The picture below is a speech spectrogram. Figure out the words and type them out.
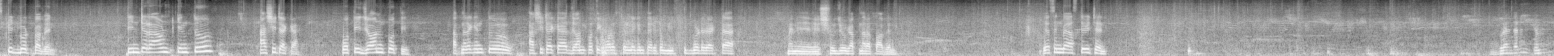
স্পিড বোট পাবেন। তিনটে রাউন্ড কিন্তু আশি টাকা। প্রতি জন প্রতি। আপনারা কিন্তু আশি টাকা জন প্রতি খরচ করলে কিন্তু এরকম স্পিড বোর্ডের একটা মানে সুযোগ আপনারা পাবেন। ইয়াসিন ভাই, আসতে উঠেন। যাবেন কেমন?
